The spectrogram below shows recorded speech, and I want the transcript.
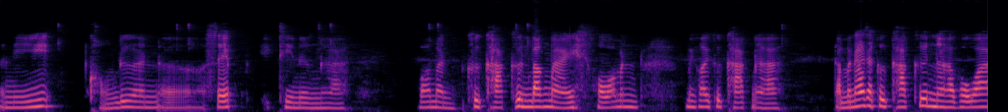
อันนี้ของเดือนเซฟอีกทีหนึ่งนะคะว่ามันคึกคักขึ้นบ้างไหม เพราะว่ามันไม่ค่อยคึกคักนะคะ แต่มันน่าจะคึกคักขึ้นนะคะ เพราะว่า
